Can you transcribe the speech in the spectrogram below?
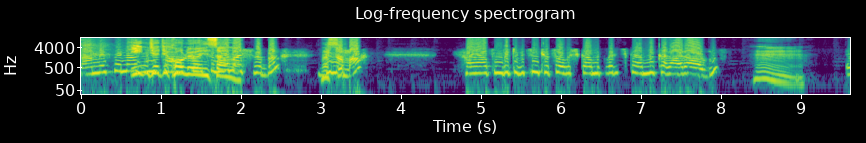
Ben mesela İncecik oluyor insanlar. başladım. Nasıl? Dün ama. Hayatımdaki bütün kötü alışkanlıkları çıkarma kararı aldım. hmm. Ee,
